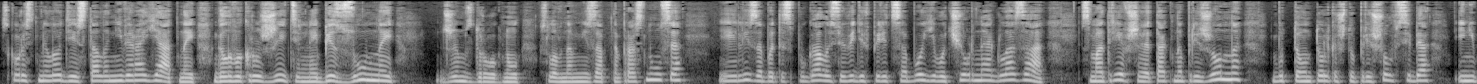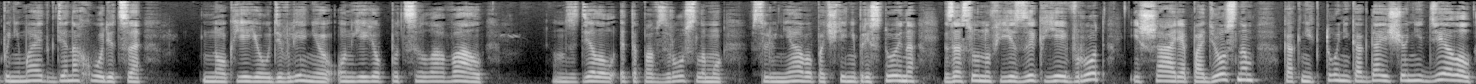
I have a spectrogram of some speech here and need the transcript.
Скорость мелодии стала невероятной, головокружительной, безумной. Джим вздрогнул, словно внезапно проснулся, и Элизабет испугалась, увидев перед собой его черные глаза, смотревшие так напряженно, будто он только что пришел в себя и не понимает, где находится. Но, к ее удивлению, он ее поцеловал — он сделал это по-взрослому, слюняво, почти непристойно, засунув язык ей в рот и шаря по деснам, как никто никогда еще не делал.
